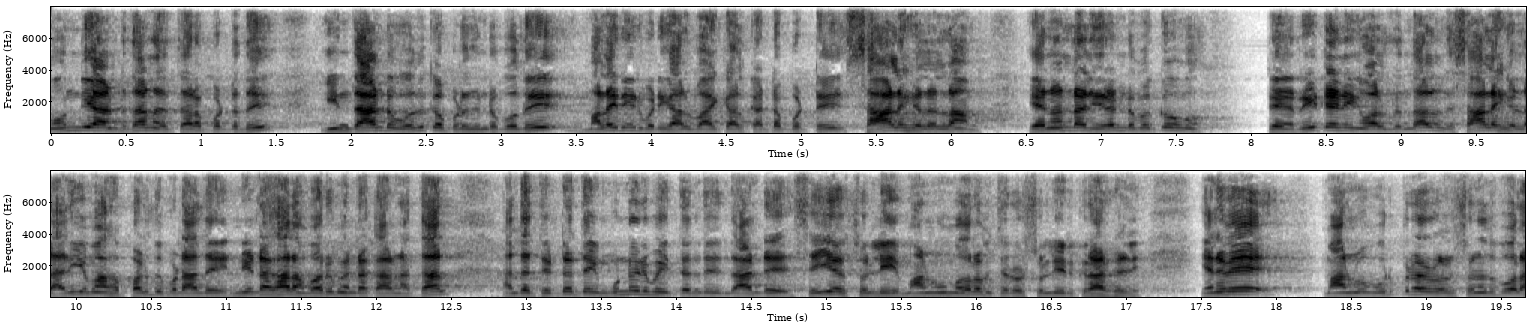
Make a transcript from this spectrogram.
முந்தைய ஆண்டு தான் அது தரப்பட்டது. இந்த ஆண்டு ஒதுக்கப்படுகின்ற போது மழைநீர் வடிகால் வாய்க்கால் கட்டப்பட்டு சாலைகள் எல்லாம் ஏனென்றால் இரண்டு பக்கம் ரீட்டைனிங் வால் இருந்தால் அந்த சாலைகள் அதிகமாக பழுதுபடாது நீண்ட காலம் வரும் என்ற காரணத்தால் அந்த திட்டத்தை முன்னுரிமை தந்து இந்த ஆண்டு செய்ய சொல்லி மாண்பு முதலமைச்சர் சொல்லியிருக்கிறார்கள். எனவே மாண்பு உறுப்பினர்கள் சொன்னது போல்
